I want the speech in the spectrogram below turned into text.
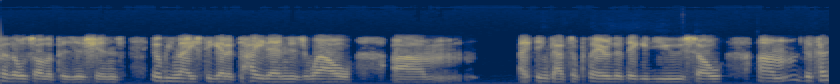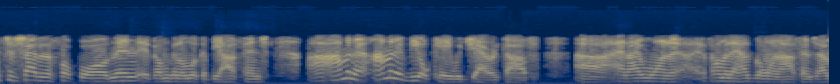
for those other positions, it would be nice to get a tight end as well. Um, I think that's a player that they could use. So um, defensive side of the football, and then if I'm going to look at the offense, I'm gonna I'm gonna be okay with Jared Goff, uh, and I want to if I'm going to go on offense, I'm,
